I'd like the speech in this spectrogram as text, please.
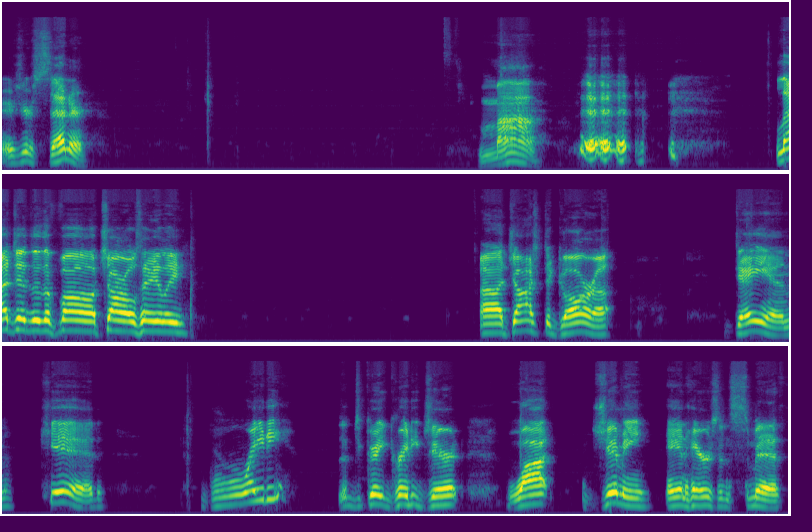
There's your center. Ma. Legends of the Fall, Charles Haley. Uh, Josh DeGara. Dan. Kid. Grady. The great Grady Jarrett. Watt. Jimmy. And Harrison Smith.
